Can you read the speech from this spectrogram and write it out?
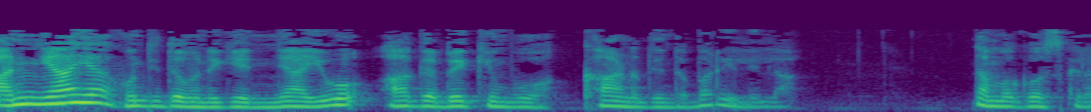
ಅನ್ಯಾಯ ಹೊಂದಿದವನಿಗೆ ನ್ಯಾಯವೂ ಆಗಬೇಕೆಂಬುವ ಕಾರಣದಿಂದ ಬರೆಯಲಿಲ್ಲ. ನಮಗೋಸ್ಕರ,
